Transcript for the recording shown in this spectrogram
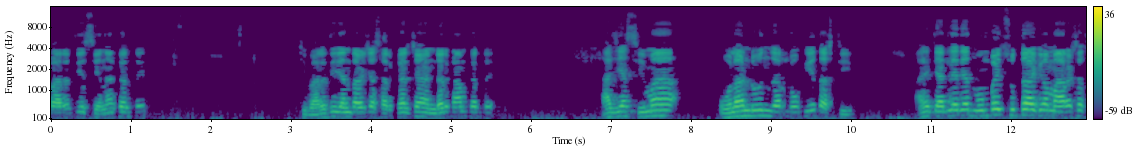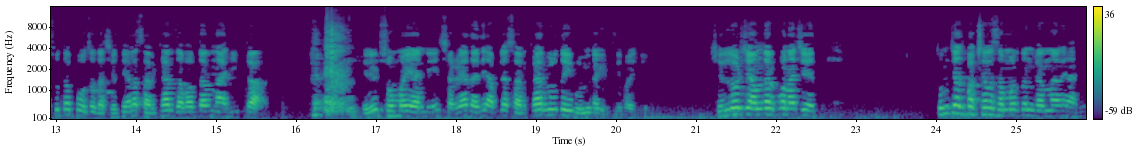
भारतीय सेना करते. की भारतीय जनता पक्षाच्या सरकारच्या अंडर काम करते आज या सीमा ओलांडून जर लोक येत असतील आणि त्यातल्या त्यात मुंबईत सुद्धा किंवा महाराष्ट्रात सुद्धा पोहोचत असेल त्याला सरकार जबाबदार नाही का? किरीट सोमय यांनी सगळ्यात आधी आपल्या सरकारविरुद्ध ही भूमिका घेतली पाहिजे. सिल्लोडचे आमदार कोणाचे आहेत? तुमच्याच पक्षाला समर्थन करणारे आहेत.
